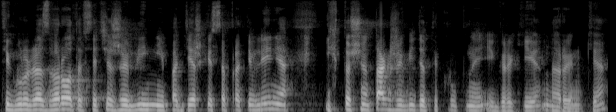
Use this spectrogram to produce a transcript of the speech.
фигуры разворота, все те же линии поддержки и сопротивления, их точно так же видят и крупные игроки на рынке,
